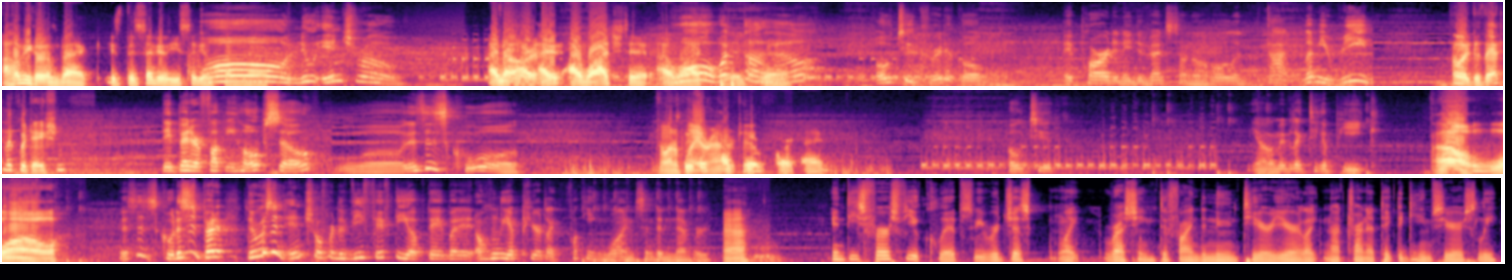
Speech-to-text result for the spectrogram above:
I hope he comes back. He's, they said he, he said he'll come Whoa, new intro. I know. Oh, I, I I watched it. I watched. Whoa, what it, the yeah. hell? O2 critical. A part in a defense tunnel hole in. God, let me read. Oh, did that liquidation? They better fucking hope so. Whoa, this is cool. You want to play around or play two? Fortnite. O2. You know, maybe like take a peek. Oh, whoa. This is cool. This is better. There was an intro for the V50 update, but it only appeared like fucking once and then never. Yeah. In these first few clips, we were just like rushing to find the new interior, like not trying to take the game seriously.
